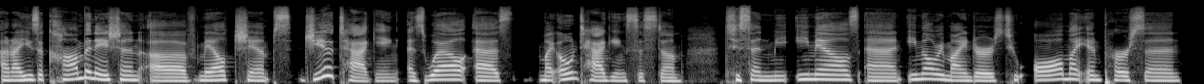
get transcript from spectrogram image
And I use a combination of MailChimp's geotagging as well as my own tagging system to send me emails and email reminders to all my in-person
